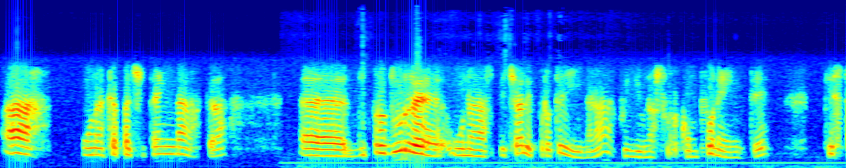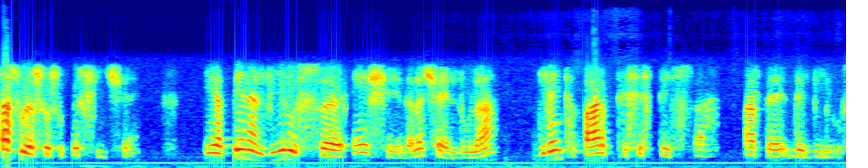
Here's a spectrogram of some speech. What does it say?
ha una capacità innata eh, di produrre una speciale proteina, quindi una sua componente, che sta sulla sua superficie e appena il virus esce dalla cellula diventa parte se stessa, parte del virus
